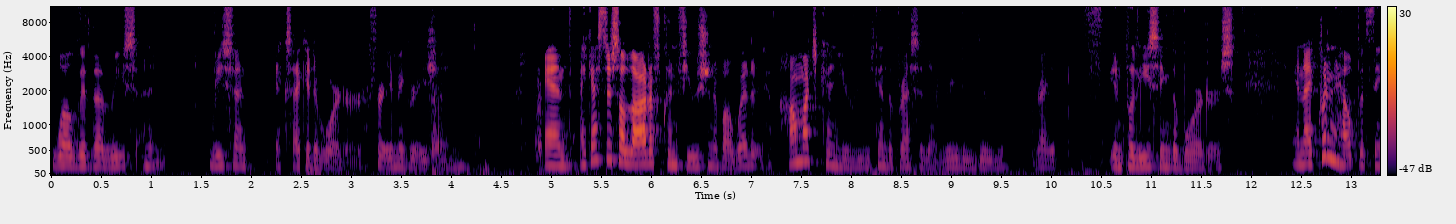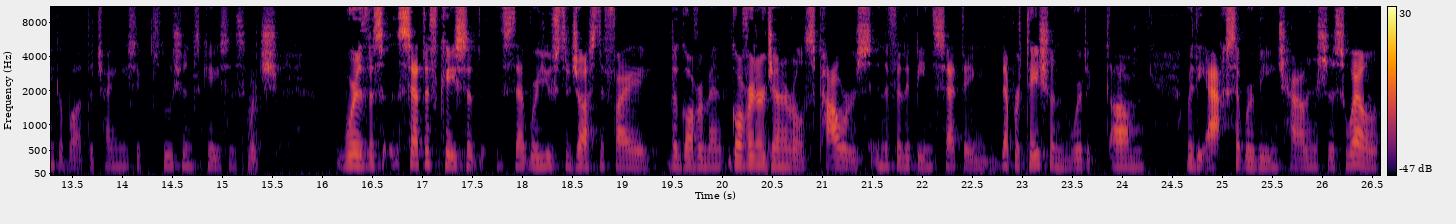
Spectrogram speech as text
well, with the recent recent executive order for immigration. And I guess there's a lot of confusion about whether how much can you can the president really do, right, in policing the borders. And I couldn't help but think about the Chinese exclusions cases, which were the set of cases that were used to justify the government governor general's powers in the Philippine setting. Deportation were the um, were the acts that were being challenged as well,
